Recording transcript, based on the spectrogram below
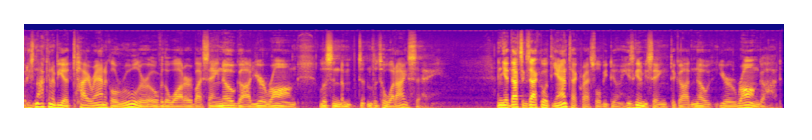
but he's not going to be a tyrannical ruler over the water by saying, No, God, you're wrong. Listen to, to, to what I say. And yet, that's exactly what the Antichrist will be doing. He's going to be saying to God, No, you're wrong, God.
